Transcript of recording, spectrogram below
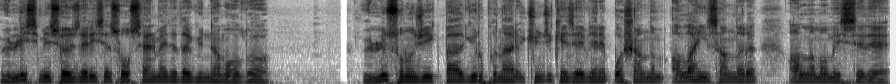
Ünlü ismin sözleri ise sosyal medyada gündem oldu. Ünlü sunucu İkbal Gürpınar üçüncü kez evlenip boşandım. Allah insanları anlamamı istedi.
